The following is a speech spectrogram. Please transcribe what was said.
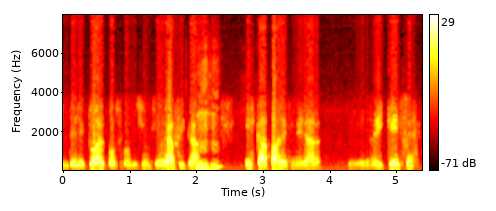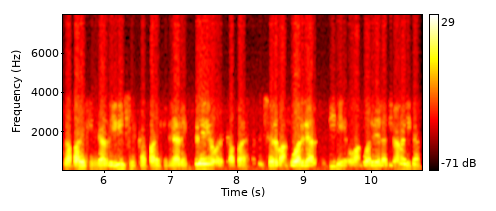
intelectual, por su condición geográfica, es capaz de generar eh, riqueza, es capaz de generar divisas, es capaz de generar empleo, es capaz de ser vanguardia de Argentina o vanguardia de Latinoamérica,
